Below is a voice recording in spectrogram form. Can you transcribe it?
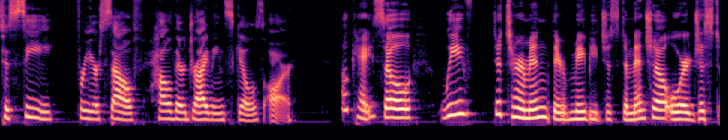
to see for yourself how their driving skills are. Okay, so we've determined there may be just dementia or just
